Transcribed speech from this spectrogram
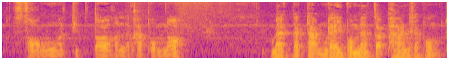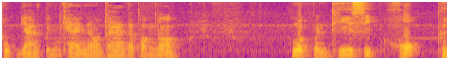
ๆสองงวดติดต่อกันแล้วครับผมเนาะมากกระตามได้เพราะมากกระพานครับผมทุกอย่างเป็นแค่แนวทางครับผมเนาะงวดวันที่ 16 พฤ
